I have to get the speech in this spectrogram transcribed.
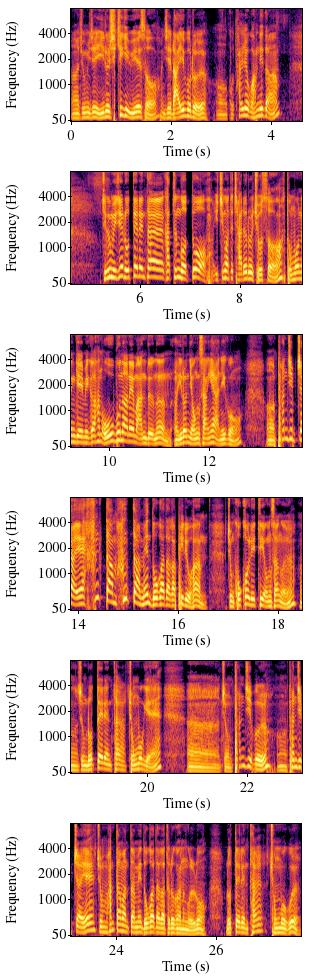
어, 지금 이제 일을 시키기 위해서 이제 라이브를 어, 곧 하려고 합니다. 지금 이제 롯데렌탈 같은 것도 이 친구한테 자료를 줘서 도모는 개미가 한 5분 안에 만드는 어, 이런 영상이 아니고 어, 편집자의 한 땀 한 땀의 노가다가 필요한 좀 고퀄리티 영상을 어, 좀 롯데렌탈 종목에 어, 좀 편집을 어, 편집자의 좀 한 땀 한 땀의 노가다가 들어가는 걸로 롯데렌탈 종목을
